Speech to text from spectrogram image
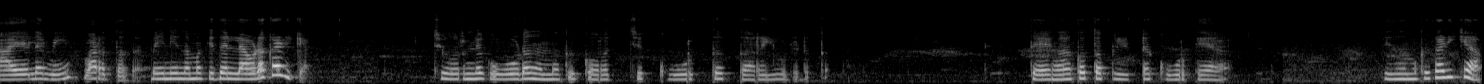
അയല മീൻ വറുത്തത്. അപ്പം ഇനി നമുക്കിതെല്ലാം കൂടെ കഴിക്കാം. ചോറിന്റെ കൂടെ നമുക്ക് കുറച്ച് കൂർക്ക കറി കൂടെ എടുക്കാം. തേങ്ങാക്കൊത്തൊക്കെ ഇട്ട കൂർക്കയാണ് ഇത് നമുക്ക് കഴിക്കാം.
